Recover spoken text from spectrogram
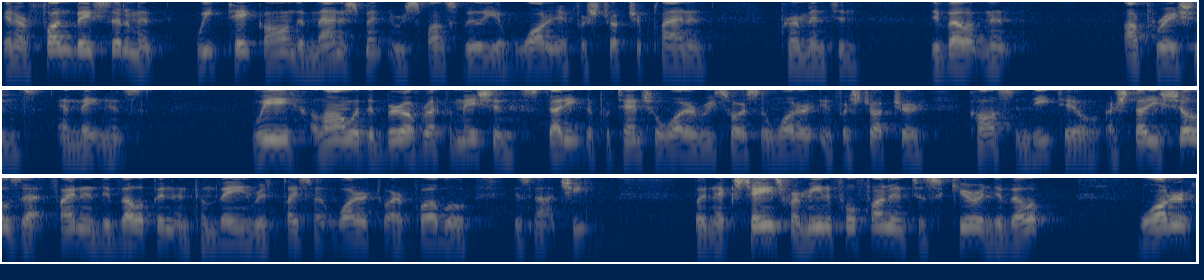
In our fund-based settlement, we take on the management and responsibility of water infrastructure planning, permitting, development, operations, and maintenance. We, along with the Bureau of Reclamation, studied the potential water resource and water infrastructure costs in detail. Our study shows that finding, developing, and conveying replacement water to our pueblo is not cheap. But in exchange for meaningful funding to secure and develop water,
